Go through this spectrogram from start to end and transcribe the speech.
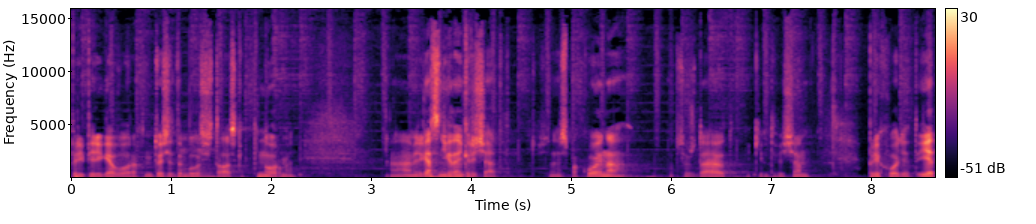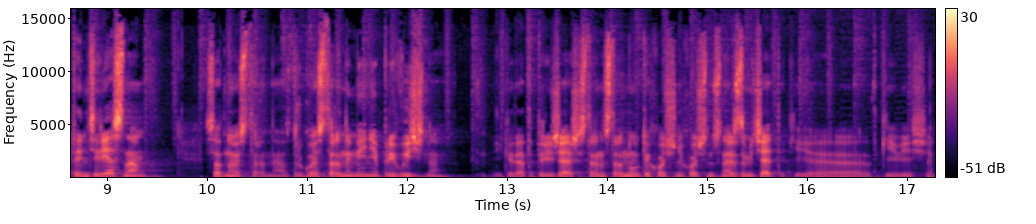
при переговорах. Ну, то есть это было считалось как нормой. А американцы никогда не кричат. То есть они спокойно обсуждают, каким-то вещам приходят. И это интересно, с одной стороны, а с другой стороны менее привычно. И когда ты переезжаешь из страны в страну, ты хочешь, не хочешь, начинаешь замечать такие, э, такие вещи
